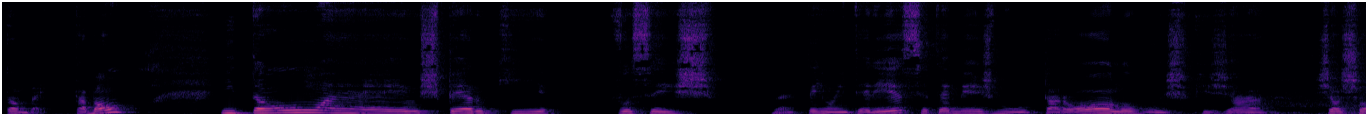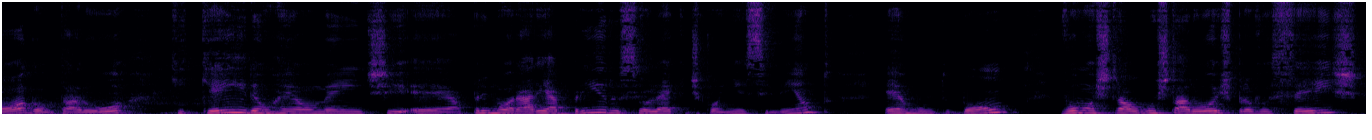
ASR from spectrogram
também, tá bom? Então, é, eu espero que vocês né, tenham interesse, até mesmo tarólogos que já, já jogam tarô, que queiram realmente é, aprimorar e abrir o seu leque de conhecimento, é muito bom. Vou mostrar alguns tarôs para vocês,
